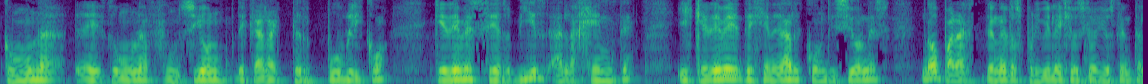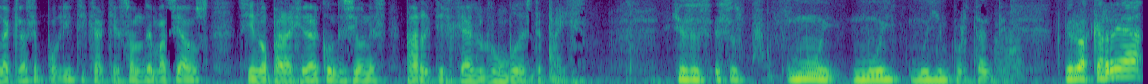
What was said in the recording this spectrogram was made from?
como una, eh, como una función de carácter público que debe servir a la gente y que debe de generar condiciones, no para tener los privilegios que hoy ostenta la clase política, que son demasiados, sino para generar condiciones para rectificar el rumbo de este país. eso es, eso es muy, muy, muy importante. Pero acarrea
